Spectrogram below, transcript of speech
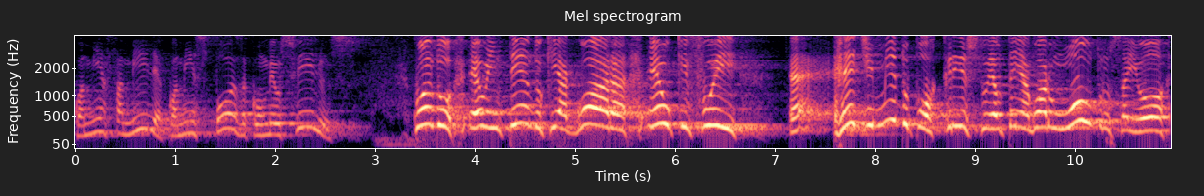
com a minha família, com a minha esposa, com meus filhos. Quando eu entendo que agora eu que fui é, redimido por Cristo, eu tenho agora um outro Senhor,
